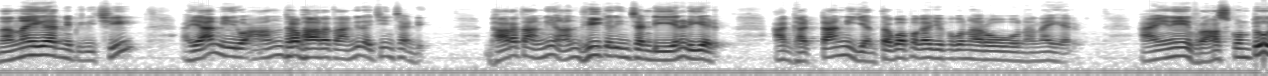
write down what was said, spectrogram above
నన్నయ్య గారిని పిలిచి అయ్యా మీరు ఆంధ్ర భారతాన్ని రచించండి. భారతాన్ని ఆంధ్రీకరించండి అని అడిగాడు. ఆ ఘట్టాన్ని ఎంత గొప్పగా చెప్పుకున్నారో నన్నయ్య గారు. ఆయనే వ్రాసుకుంటూ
